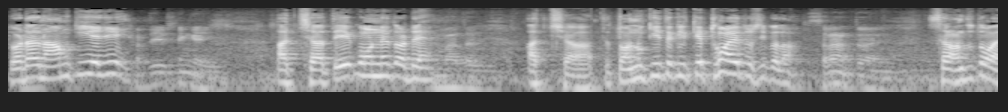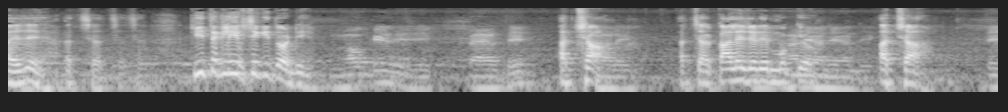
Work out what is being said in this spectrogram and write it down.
ਤੁਹਾਡਾ ਨਾਮ ਕੀ ਹੈ ਜੀ? ਹਰਦੀਪ ਸਿੰਘ ਹੈ ਜੀ। ਅੱਛਾ ਤੇ ਇਹ ਕੌਣ ਨੇ ਤੁਹਾਡੇ? ਮਾਤਾ ਜੀ। ਅੱਛਾ ਤੇ ਤੁਹਾਨੂੰ ਕੀ ਤਕਲੀਫ ਕਿੱਥੋਂ ਆਏ ਤੁਸੀਂ ਭਲਾ? ਸਰਹੰਦ ਤੋਂ ਆਏ ਜੀ। ਸਰਹੰਦ ਤੋਂ ਆਏ ਜੇ? ਅੱਛਾ ਅੱਛਾ ਅੱਛਾ। ਕੀ ਤਕਲੀਫ ਸੀਗੀ ਤੁਹਾਡੀ? ਮੌਕੇ ਸੀ ਜੀ ਪੈਰ ਤੇ। ਅੱਛਾ। ਅੱਛਾ ਕਾਲੇ ਜਿਹੜੇ ਮੁੱਕੇ ਅੱਛਾ। ਤੇ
